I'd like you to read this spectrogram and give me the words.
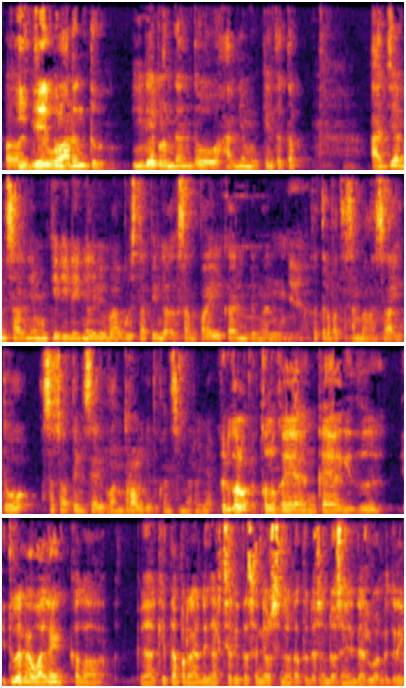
eh, di ide belum luar tentu. ide belum tentu. Hanya mungkin tetap aja misalnya mungkin idenya lebih bagus tapi nggak kesampaikan dengan keterbatasan bahasa. Itu sesuatu yang bisa dikontrol gitu kan sebenarnya. Tapi kalau kalau kayak yang kayak gitu, itu kan awalnya kalau ya, kita pernah dengar cerita senior-senior atau dosen-dosen yang dari luar negeri,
